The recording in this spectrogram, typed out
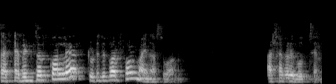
চারটা বিট যোগ করলে two to the power four minus one আশা করি বুঝছেন।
